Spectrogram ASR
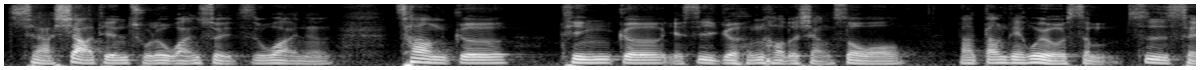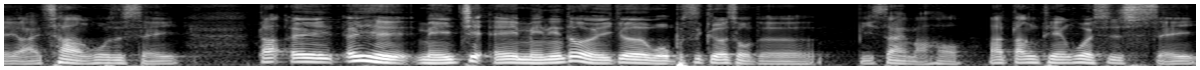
夏夏天除了玩水之外呢，唱歌听歌也是一个很好的享受哦。那当天会有什么是谁来唱，或是谁？当诶，而且每一届诶，每年都有一个我不是歌手的比赛嘛，吼。那当天会是谁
